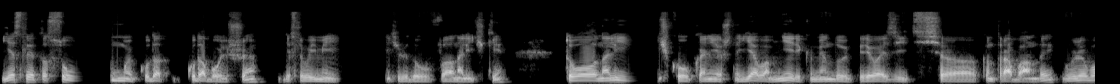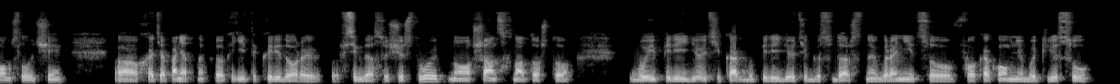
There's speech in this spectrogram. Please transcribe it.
если это суммы куда, куда больше, если вы имеете в виду в наличке, то наличие птичку, конечно, я вам не рекомендую перевозить э, контрабандой в любом случае. Э, хотя, понятно, какие-то коридоры всегда существуют, но шансов на то, что вы перейдете, как бы перейдете государственную границу в каком-нибудь лесу,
